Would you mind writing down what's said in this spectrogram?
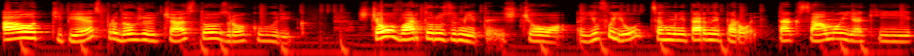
А от TPS продовжують часто з року в рік. Що варто розуміти, що U4U – це гуманітарний пароль, так само, як і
